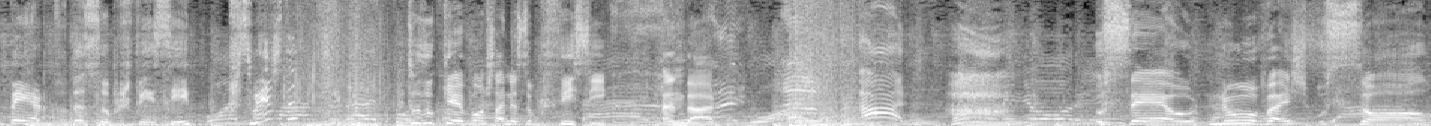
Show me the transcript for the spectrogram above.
perto da superfície. Percebeste? Tudo o que é bom está na superfície. Andar. Ar! O céu, nuvens, o sol.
